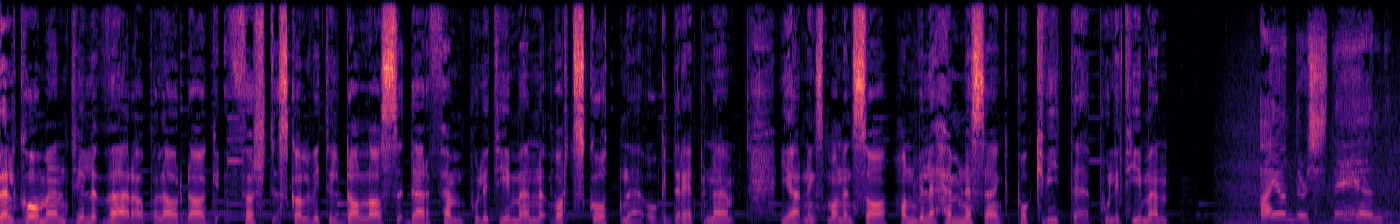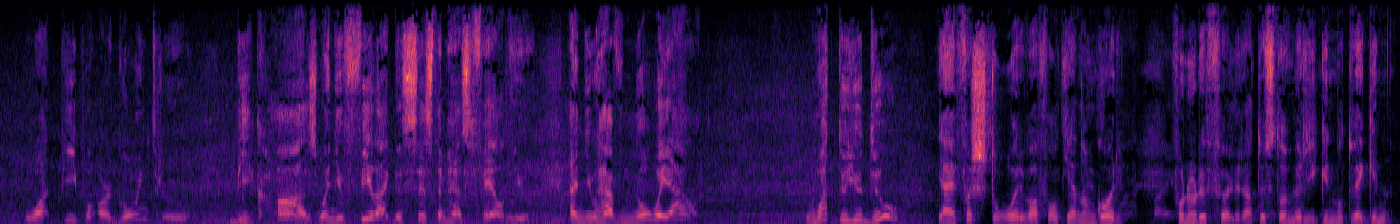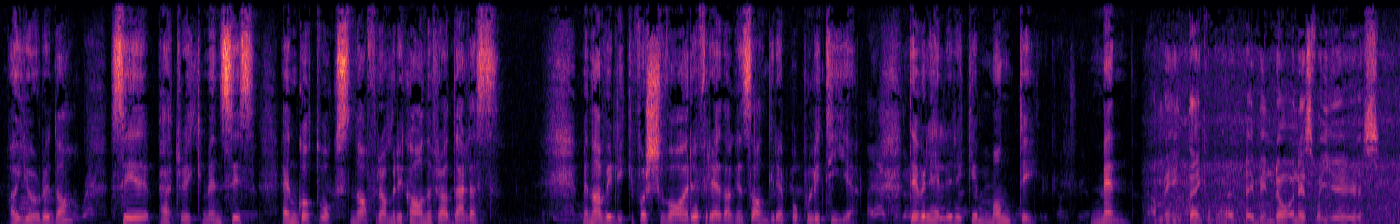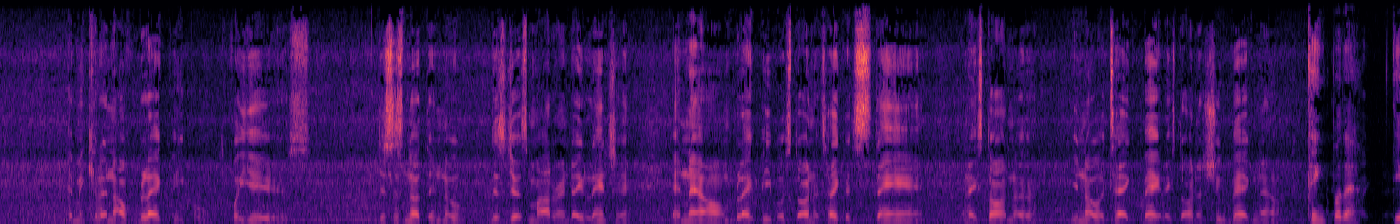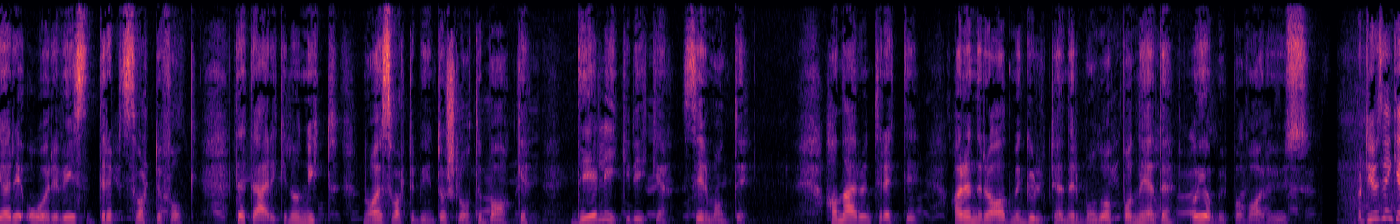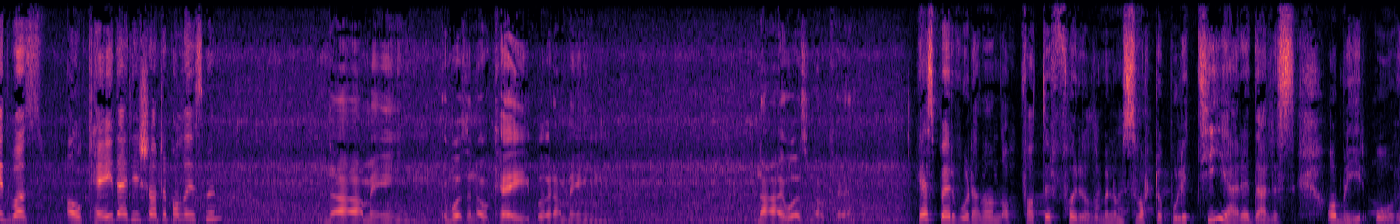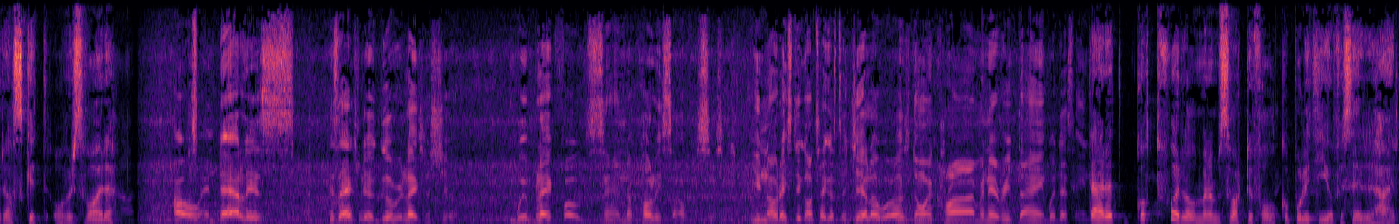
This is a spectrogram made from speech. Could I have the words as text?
Velkommen til Verda på lørdag. Først skal vi til Dallas, der fem politimenn ble skutt og drepne. Gjerningsmannen sa han ville hevne seg på hvite politimenn. I understand what people are going through because when you feel like the system has failed you and you have no way out, what do you do? Jeg forstår hva folk gjennomgår. For når du føler at du står med ryggen mot veggen, hva gjør du da? sier Patrick Menzies, en godt voksen afroamerikaner fra Dallas. Men han ville ikke forsvare fredagens angrep på politiet. Det vil heller ikke Monty. Men I mean. This is nothing new. This is just modern day lynching. And now black people are starting to take a stand and they starting to, you know, attack back. They starting to shoot back now. Tenk på det. De har i årevis drept svarte folk. Dette er ikke noe nytt. Nå har svarte begynt å slå tilbake. Det liker de ikke, sier Monty. Han er rundt 30, har en rad med gulltenner både oppe og nede, og jobber på varehus. But do you think it was okay that he shot a policeman? Nah, I mean, it wasn't okay, but I mean, nah, it wasn't okay. Jeg spør hvordan han oppfatter forholdet mellom svarte og politi her i Dallas, og blir overrasket over svaret. Oh, Dallas is actually a good relationship with black folks and the police officers. You know, they still gonna take us to jail over us doing crime and everything, but that's Det er et godt forhold mellom svarte folk og politioffiserer her.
